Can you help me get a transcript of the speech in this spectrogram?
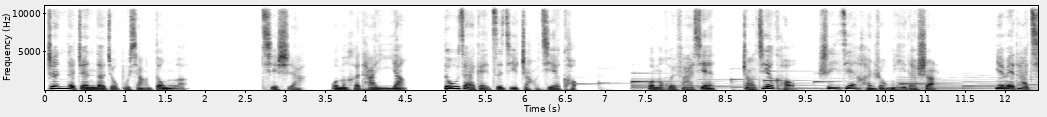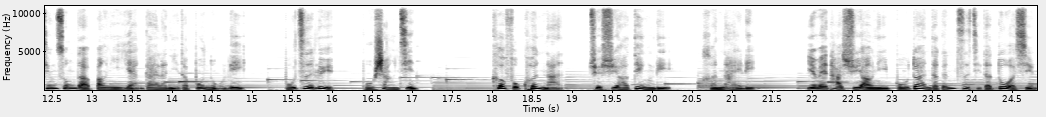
真的真的就不想动了。其实啊。我们和他一样，都在给自己找借口。我们会发现，找借口是一件很容易的事儿，因为它轻松地帮你掩盖了你的不努力、不自律、不上进。克服困难却需要定力和耐力，因为它需要你不断地跟自己的惰性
